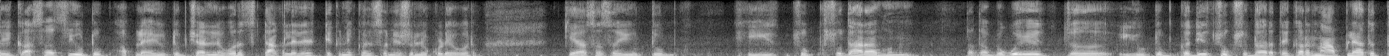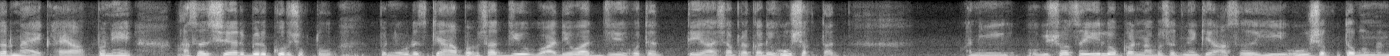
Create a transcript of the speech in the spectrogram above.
एक असाच यूट्यूब आपल्या यूट्यूब चॅनलवरच टाकलेला आहे टेक्निकल सनी सुलेकोडेवर की असं असं यूट्यूब ही चूक सुधारा म्हणून. तर आता बघू हे यूट्यूब कधी चूक सुधारते कारण आपल्या हातात तर नाही काय. आपण हे असंच शेअर बिअर करू शकतो पण एवढंच की आपापसात जी वादेवाद जे होतात ते अशा प्रकारे होऊ शकतात. आणि विश्वासही लोकांना बसत नाही की असंही होऊ शकतं म्हणून.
